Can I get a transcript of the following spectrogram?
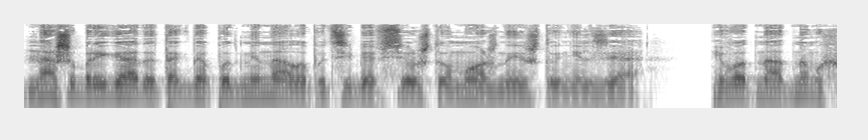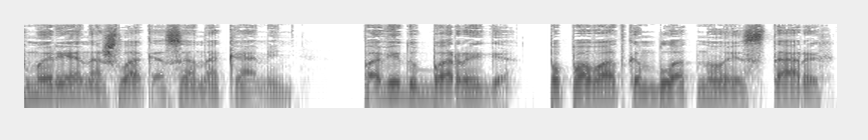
Наша бригада тогда подминала под себя все, что можно и что нельзя. И вот на одном хмыре нашла коса на камень. По виду барыга, по повадкам блатной из старых.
